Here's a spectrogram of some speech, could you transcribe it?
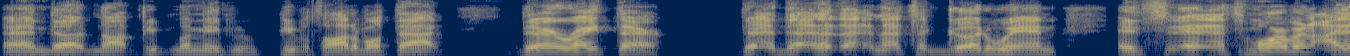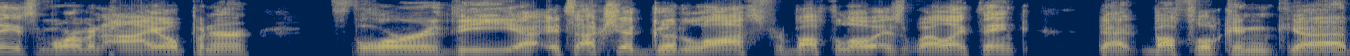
and uh, not people. Many people, thought about that. They're right there. They're, and that's a good win. It's it's more of an. I think it's more of an eye opener for the. Uh, it's actually a good loss for Buffalo as well. I think that Buffalo can. Uh,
